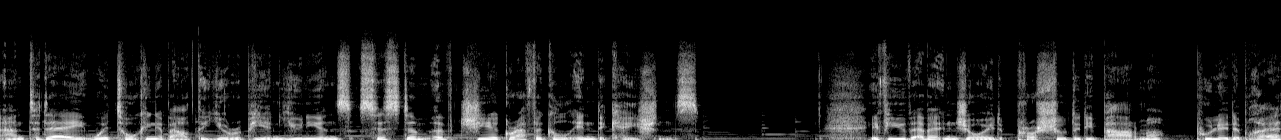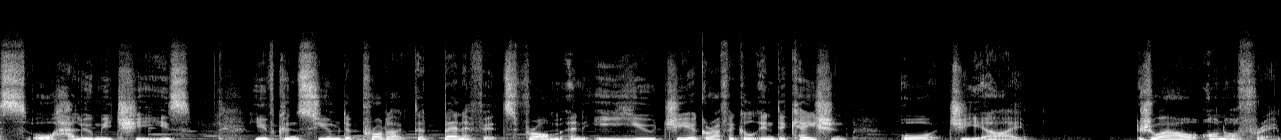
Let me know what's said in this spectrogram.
And today we're talking about the European Union's system of geographical indications. If you've ever enjoyed prosciutto di Parma, poulet de Bresse, or halloumi cheese, you've consumed a product that benefits from an EU geographical indication, or GI. Joao Onofre,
